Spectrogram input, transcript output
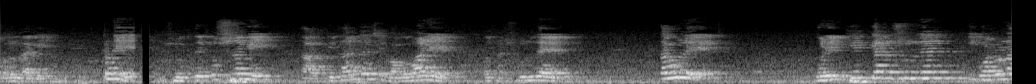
ভালো লাগে। সুখদেব গোস্বামী তার পিতার কাছে ভগবানের কথা শুনলেন। তাহলে পরীক্ষিত কেন শুনলেন? কি ঘটনা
